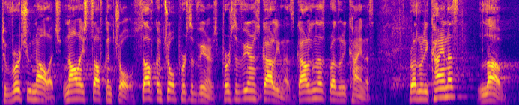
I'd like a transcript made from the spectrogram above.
to virtue knowledge, knowledge self control, self control perseverance, perseverance godliness, godliness brotherly kindness, brotherly kindness love.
